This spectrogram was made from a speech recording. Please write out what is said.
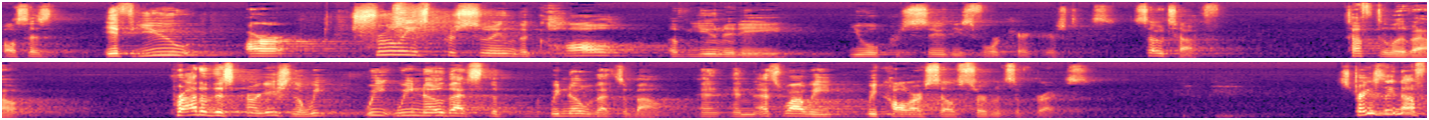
Paul says, if you are truly pursuing the call of unity, you will pursue these four characteristics. So tough. Tough to live out. Proud of this congregation, though. We, we, we know that's the we know that's about. And, and that's why we, we call ourselves servants of Christ. Strangely enough,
